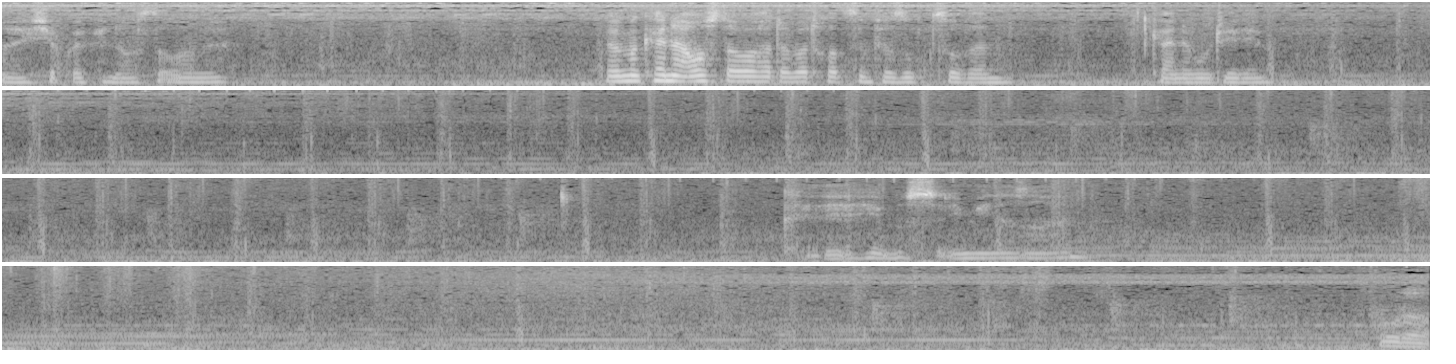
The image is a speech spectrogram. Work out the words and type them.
Ah, Ich habe gar keine Ausdauer mehr. Wenn man keine Ausdauer hat, aber trotzdem versucht zu rennen. Keine gute Idee. Okay, hier müsste die Mine sein. Oder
